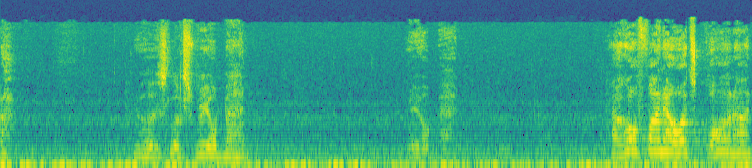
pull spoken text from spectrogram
Oh, this looks real bad. Real bad. Now go find out what's going on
